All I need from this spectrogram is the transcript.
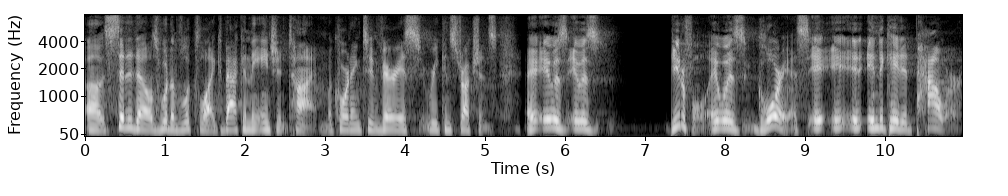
uh, citadels would have looked like back in the ancient time, according to various reconstructions. It, it was, it was beautiful. It was glorious. It, it, it indicated power.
